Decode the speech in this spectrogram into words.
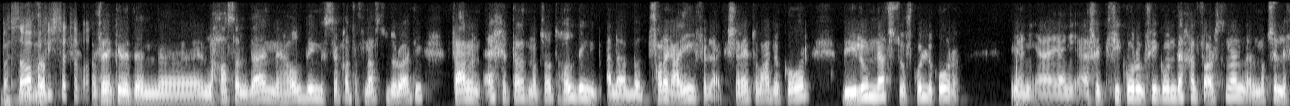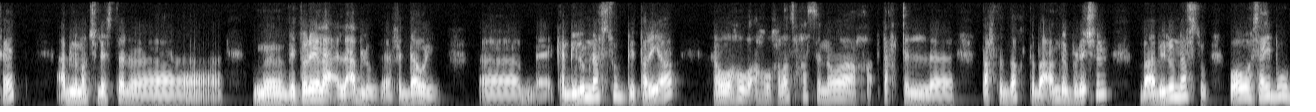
بس هو ما بالظبط. فيش set up فكرة إن اللي حصل ده إن هولدنج ثقته في نفسه دلوقتي فعلا آخر ثلاث ماتشات هولدنج أنا بتفرج عليه في الاكشنات وبعد الكور بيلوم نفسه في كل كورة. يعني يعني في كور في جون دخل في ارسنال الماتش اللي فات قبل ماتش ليستر آه، فيتوريا لا اللي قبله في الدوري. آه، كان بيلوم نفسه بطريقة هو هو هو خلاص حس إن هو تحت تحت الضغط بقى under pressure بقى بيلوم نفسه. وهو سايبه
